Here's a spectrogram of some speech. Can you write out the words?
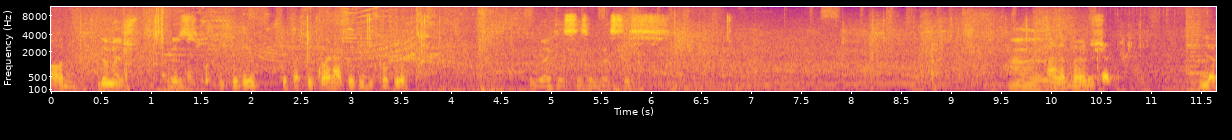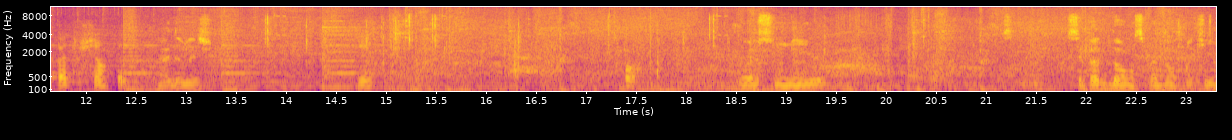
Oh, Dommage. C'est passé quoi là à côté du poteau Ouais, qu'est-ce qui s'est passé Ah, Ah là-bas, il l'a- il l'a pas touché en fait. Ah, dommage. J'ai- Oh, Je vois le son 1000. C'est pas dedans, c'est pas dedans, tranquille.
